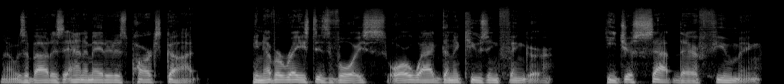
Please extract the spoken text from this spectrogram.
That was about as animated as Parks got. He never raised his voice or wagged an accusing finger. He just sat there fuming.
